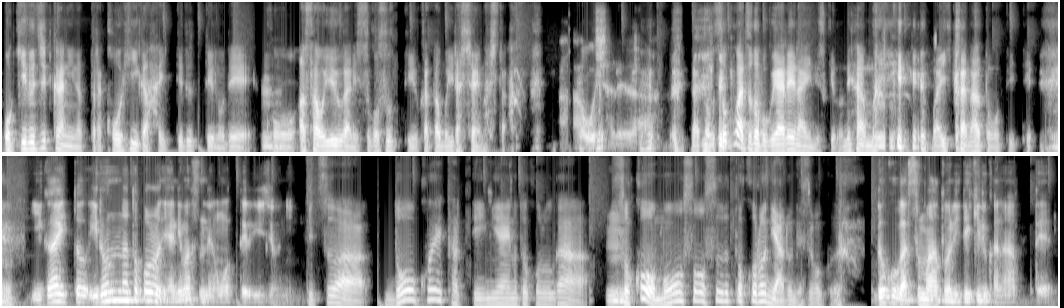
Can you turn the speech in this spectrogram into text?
起きる時間になったらコーヒーが入ってるっていうので、うんこう朝を優雅に過ごすっていう方もいらっしゃいました。あ、おしゃれだ。なんかそこはちょっと僕やれないんですけどね、あんまり まあいいかなと思っていて。意外といろんなところにありますね、思ってる以上に。実は、どう超えたって意味合いのところが、うんそこを妄想するところにあるんですよ、僕。どこがスマートにできるかなって。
